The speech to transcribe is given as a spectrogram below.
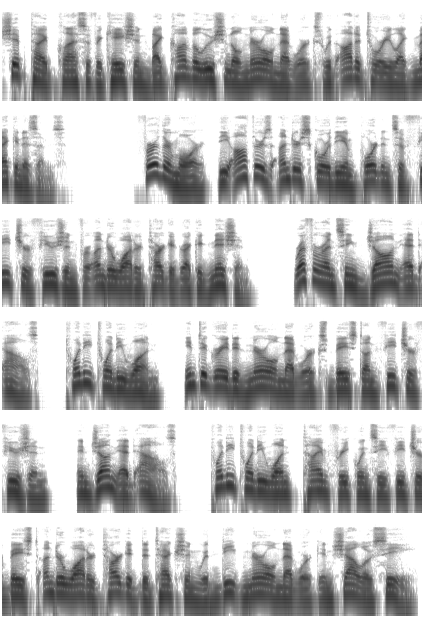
Ship type classification by convolutional neural networks with auditory-like mechanisms. Furthermore, the authors underscore the importance of feature fusion for underwater target recognition, referencing Zhang et al.'s 2021 Integrated Neural Networks based on Feature Fusion, and Jung et al.'s 2021 Time Frequency Feature-based Underwater Target Detection with Deep Neural Network in Shallow Sea.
